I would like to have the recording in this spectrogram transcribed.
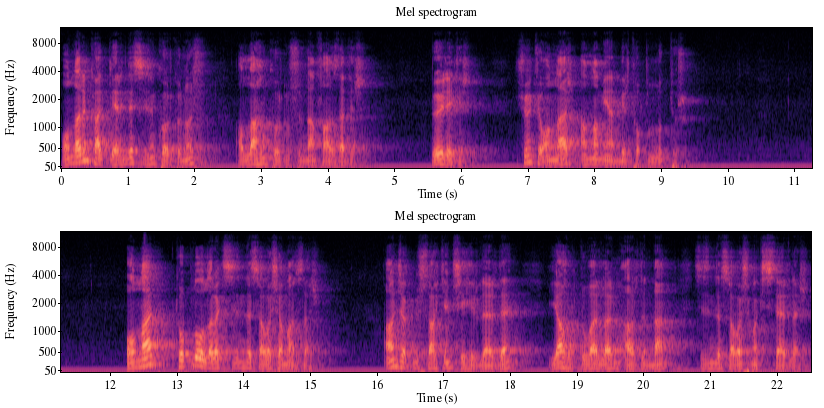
Onların kalplerinde sizin korkunuz Allah'ın korkusundan fazladır. Böyledir. Çünkü onlar anlamayan bir topluluktur. Onlar toplu olarak sizinle savaşamazlar. Ancak müstahkem şehirlerde yahut duvarların ardından sizinle savaşmak isterler.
